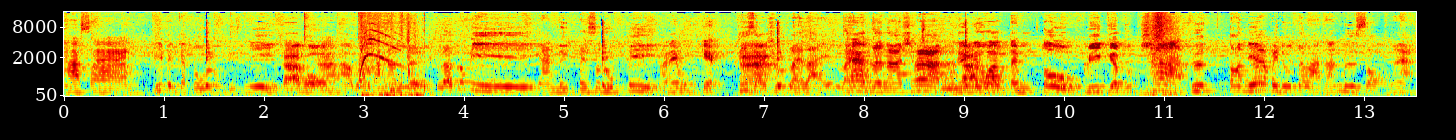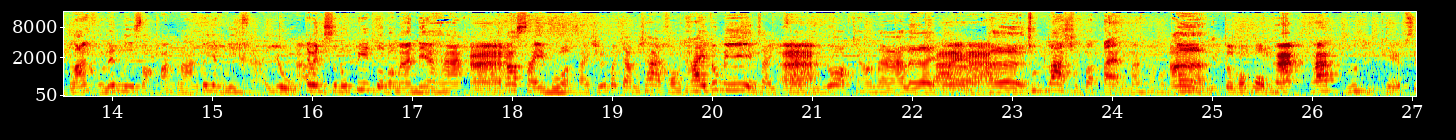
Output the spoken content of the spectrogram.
ทาร์ซานที่เป็นการ์ตูนของดิสนีย์ครับผมอ่าเวอร์ชันนั้นเลย แล้วก็มีอีกอันหนึ่งเป็นสนูปปี้อันนี้ผมเก็บที่ใส่ชุดหลายๆหลายแทบจะนานาชาติกูเรียกได้ว่าเต็มตู้มีเกือบทุกชาติคือตอนเนี้ยไปดูตลาดนั้นมือสองอะร้านของเล่นมือสองบางร้านก็ยังมีขายอยู่ จะเป็นสนุปปี้ตัวประมาณเนี้ยฮะ อ่าแล้วก็ใส่หมวกใส่ชุดประจำชาติของไทยก็มีใส่ใส่อ่างอบชาวนาเลยใช่ฮะ เออ ชุดราชประแตนมั้งถ้าผมเอจำอไม่ผิด ส่วนของผมฮะ ถ้าพูดถึง KFC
